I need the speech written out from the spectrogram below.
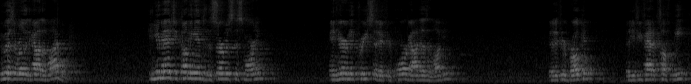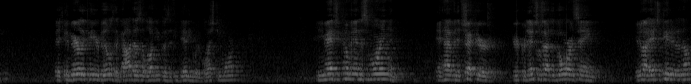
who isn't really the God of the Bible. Can you imagine coming into the service this morning and hearing me preach that if you're poor, God doesn't love you? That if you're broken, that if you've had a tough week, that you can barely pay your bills, that God doesn't love you because if He did, He would have blessed you more? Can you imagine coming in this morning and, and having to check your, your credentials at the door and saying, You're not educated enough?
